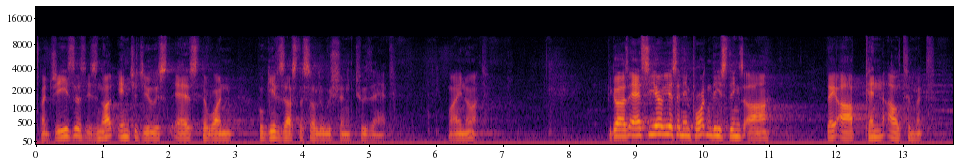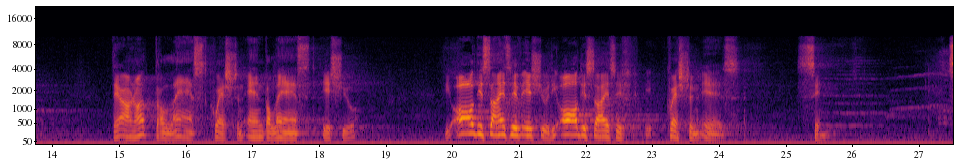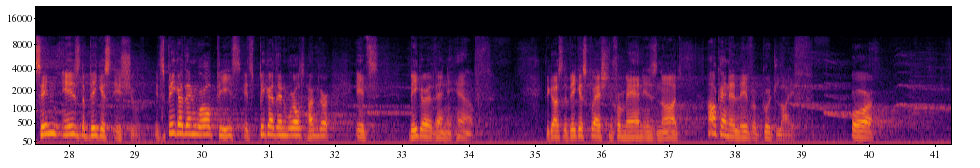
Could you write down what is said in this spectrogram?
But Jesus is not introduced as the one who gives us the solution to that. Why not? Because as serious and important these things are, they are penultimate. They are not the last question and the last issue. The all decisive issue, the all decisive question is sin. Sin is the biggest issue. It's bigger than world peace, it's bigger than world hunger, it's bigger than health. Because the biggest question for man is not, how can I live a good life? Or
